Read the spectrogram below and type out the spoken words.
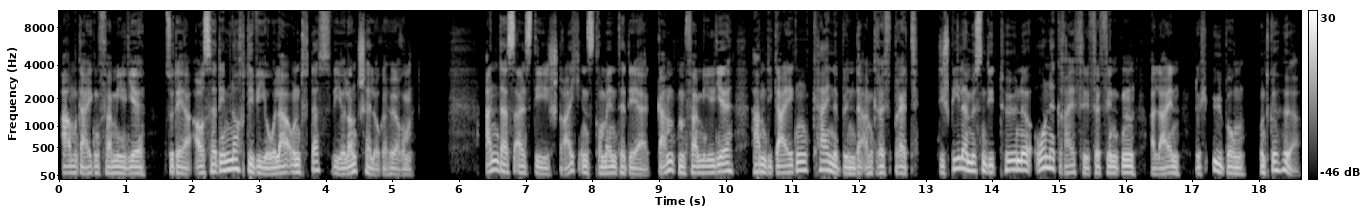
Armgeigenfamilie, zu der außerdem noch die Viola und das Violoncello gehören. Anders als die Streichinstrumente der Gambenfamilie haben die Geigen keine Bünde am Griffbrett. Die Spieler müssen die Töne ohne Greifhilfe finden, allein durch Übung und Gehör.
